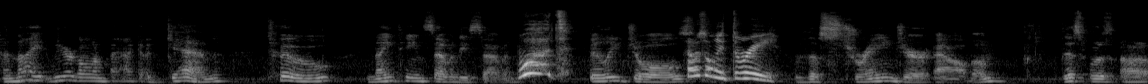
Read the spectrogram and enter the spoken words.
Tonight we are going back again to 1977. What? Billy Joel's That was only three. The Stranger album. This was uh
